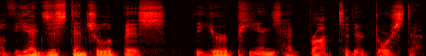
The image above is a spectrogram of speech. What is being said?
of the existential abyss the Europeans had brought to their doorstep.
